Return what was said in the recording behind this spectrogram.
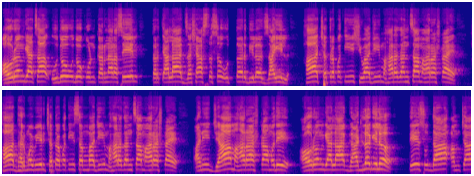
औरंग्याचा उदो उदो कोण करणार असेल तर त्याला जशास तसं उत्तर दिलं जाईल. हा छत्रपती शिवाजी महाराजांचा महाराष्ट्र आहे. हा धर्मवीर छत्रपती संभाजी महाराजांचा महाराष्ट्र आहे. आणि ज्या महाराष्ट्रामध्ये औरंग्याला गाडलं गेलं ते सुद्धा आमच्या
